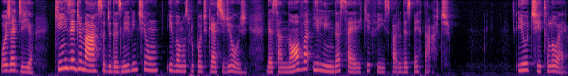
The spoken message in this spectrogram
Hoje é dia 15 de março de 2021 e vamos para o podcast de hoje, dessa nova e linda série que fiz para o Despertar-te. E o título é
